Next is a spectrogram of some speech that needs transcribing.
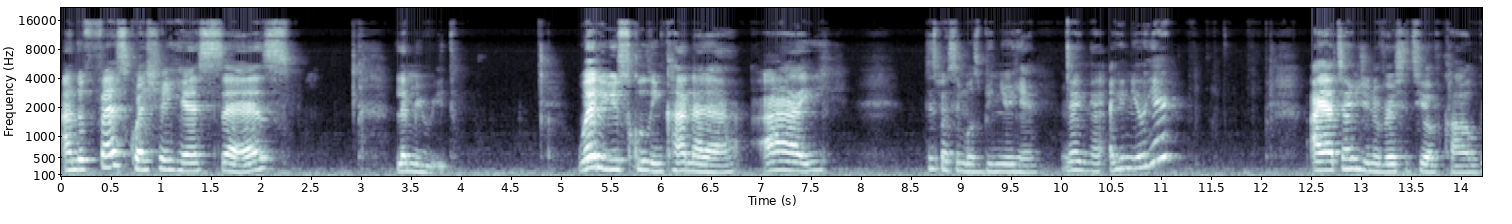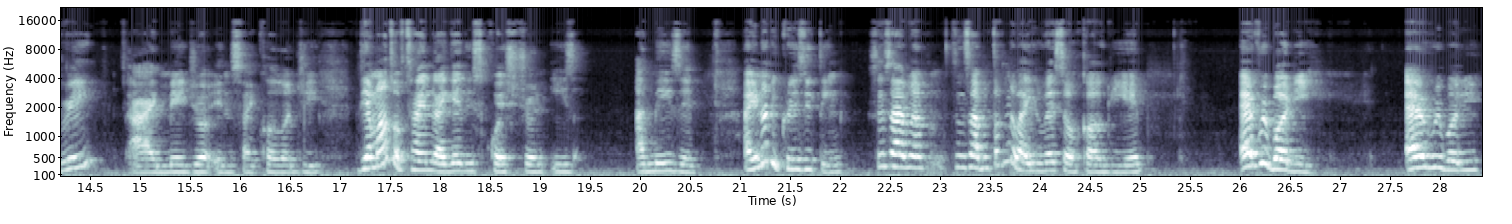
and the first question here says let me read where do you school in canada? I this person must be new here. Are you new here? I attend university of calgary. I major in psychology. The amount of times i get this question is amazing. And you know the crazy thing? Since i've um, since i've been talking about university of calgary everybody everybody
